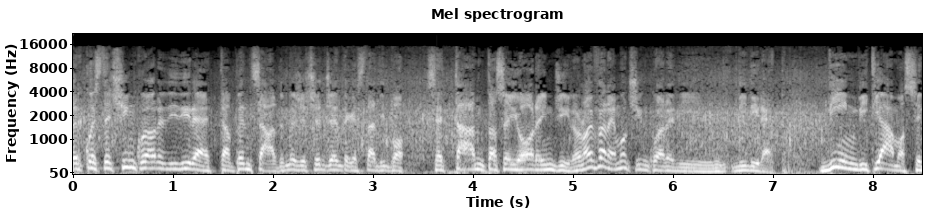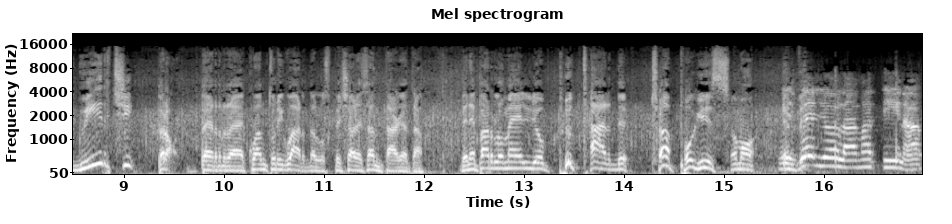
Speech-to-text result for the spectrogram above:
per queste 5 ore di diretta, pensate, invece c'è gente che sta tipo 76 ore in giro, noi faremo 5 ore di, di diretta. Vi invitiamo a seguirci, però per quanto riguarda lo speciale Sant'Agata ve ne parlo meglio più tardi, tra pochissimo. Mi sveglio la mattina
